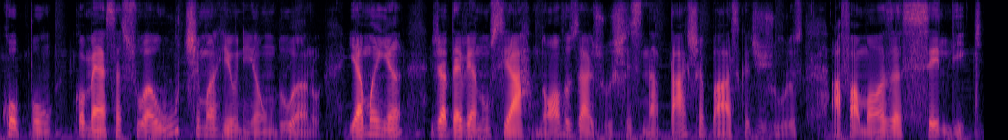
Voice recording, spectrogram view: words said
Copom, começa a sua última reunião do ano e amanhã já deve anunciar novos ajustes na taxa básica de juros, a famosa Selic.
